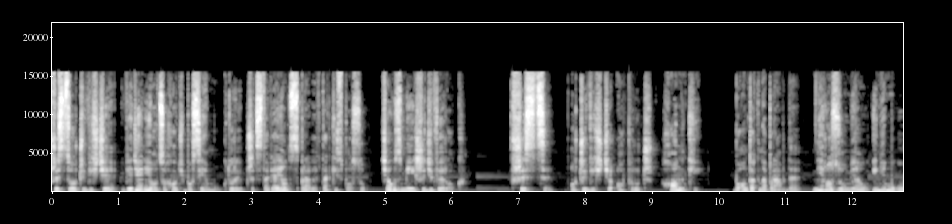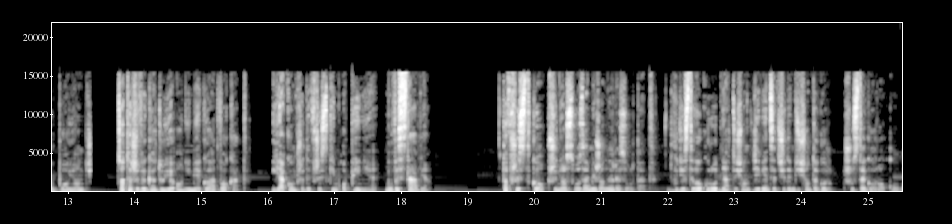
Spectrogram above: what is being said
Wszyscy oczywiście wiedzieli o co chodzi Bossiemu, który przedstawiając sprawę w taki sposób chciał zmniejszyć wyrok. Wszyscy, oczywiście oprócz Honki, bo on tak naprawdę nie rozumiał i nie mógł pojąć, co też wygaduje o nim jego adwokat i jaką przede wszystkim opinię mu wystawia. To wszystko przyniosło zamierzony rezultat. 20 grudnia 1976 roku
